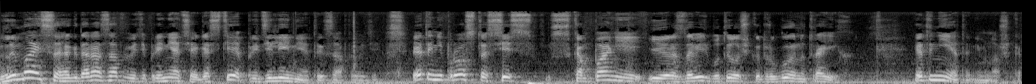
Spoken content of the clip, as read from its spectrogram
Лемайса, Агдара заповеди принятия гостей, определение этой заповеди, это не просто сесть с компанией и раздавить бутылочку другую на троих. Это не это немножко.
